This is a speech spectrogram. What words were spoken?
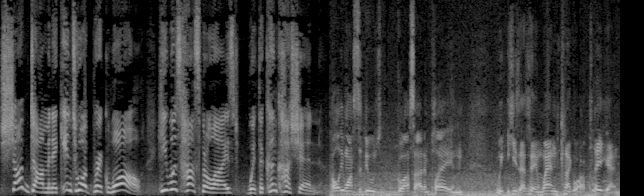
shoved Dominic into a brick wall. He was hospitalized with a concussion. All he wants to do is go outside and play, and we, he's asking when can I go out and play again?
